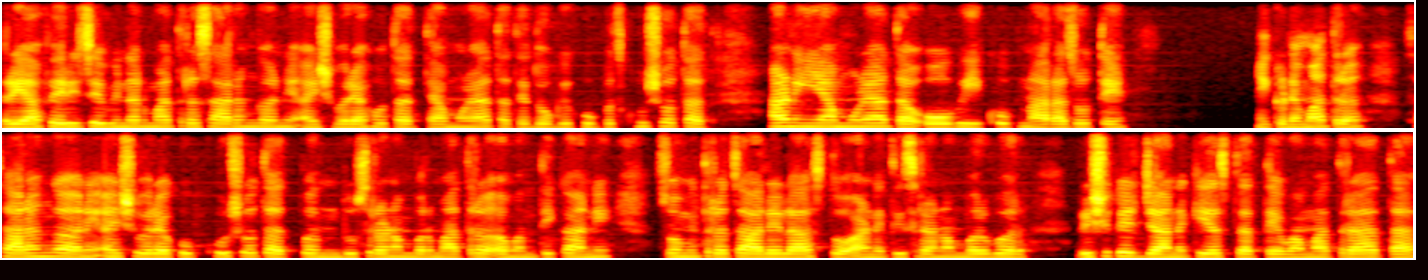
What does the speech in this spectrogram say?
तर या फेरीचे विनर मात्र सारंग आणि ऐश्वर्या होतात. त्यामुळे आता ते दोघे खूपच खुश होतात. आणि यामुळे आता ओवी खूप नाराज होते. इकडे मात्र सारंग आणि ऐश्वर्या खूप खुश होतात पण दुसरा नंबर मात्र अवंतिका आणि सौमित्राचा आलेला असतो आणि तिसऱ्या नंबरवर ऋषिकेश जानकी असतात. तेव्हा मात्र आता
